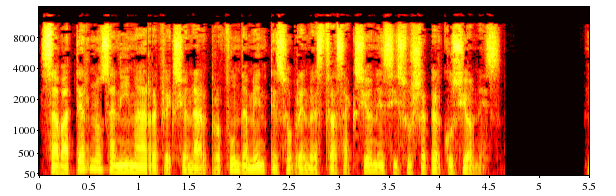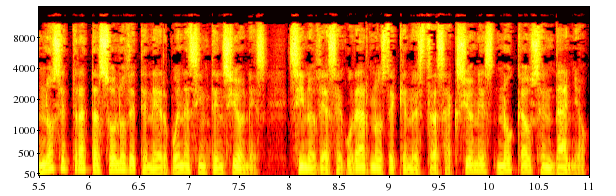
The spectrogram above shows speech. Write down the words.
Sabater nos anima a reflexionar profundamente sobre nuestras acciones y sus repercusiones. No se trata solo de tener buenas intenciones, sino de asegurarnos de que nuestras acciones no causen daño,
